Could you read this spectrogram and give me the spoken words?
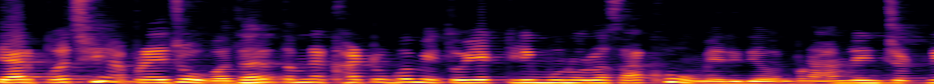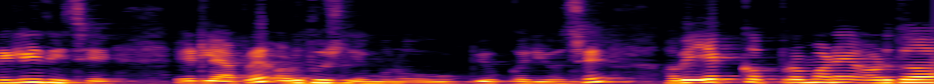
ત્યાર પછી આપણે જો વધારે તમને ખાટું ગમે તો એક લીંબુનો રસ આખો ઉમેરી દેવાનો. પણ આમલીની ચટણી લીધી છે એટલે આપણે અડધું જ લીંબુનો ઉપયોગ કર્યો છે. હવે એક કપ પ્રમાણે અડધા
